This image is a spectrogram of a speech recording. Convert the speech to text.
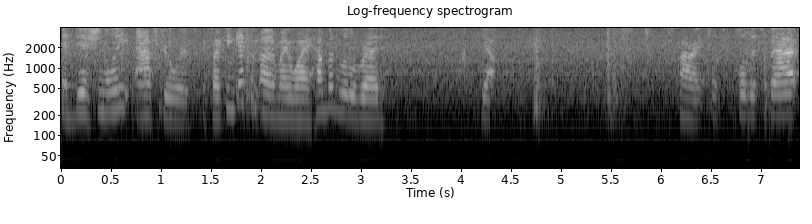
Additionally, afterwards, if I can get them out of my way, how about a little red? Yeah. Alright, let's pull this back.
